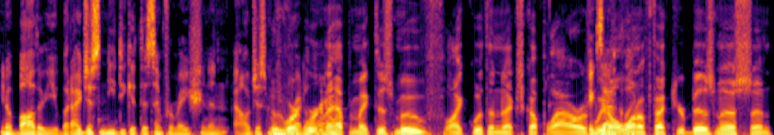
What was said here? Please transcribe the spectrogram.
you know, bother you, but I just need to get this information and I'll just move we're, right we're going to have to make this move like within the next couple hours. We Exactly. Mm-hmm. don't want to affect your business, and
